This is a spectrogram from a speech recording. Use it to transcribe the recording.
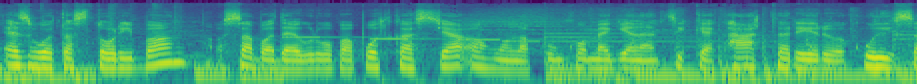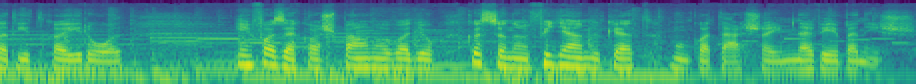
Ez volt a Storyban, a Szabad Európa podcastja, a honlapunkon megjelent cikkek hátteréről, kulisszatitkairól. Én Fazekas Pálma vagyok, köszönöm figyelmüket munkatársaim nevében is.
